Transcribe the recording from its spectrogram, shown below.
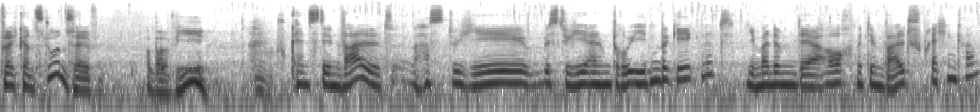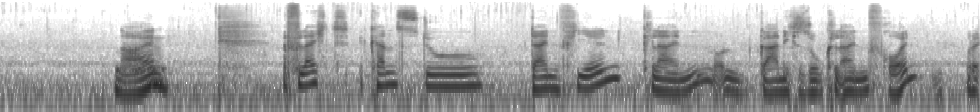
Vielleicht kannst du uns helfen. Aber wie? Du kennst den Wald. Hast du je, bist du je einem Druiden begegnet? Jemandem, der auch mit dem Wald sprechen kann? Nein. Vielleicht kannst du deinen vielen kleinen und gar nicht so kleinen Freunden oder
